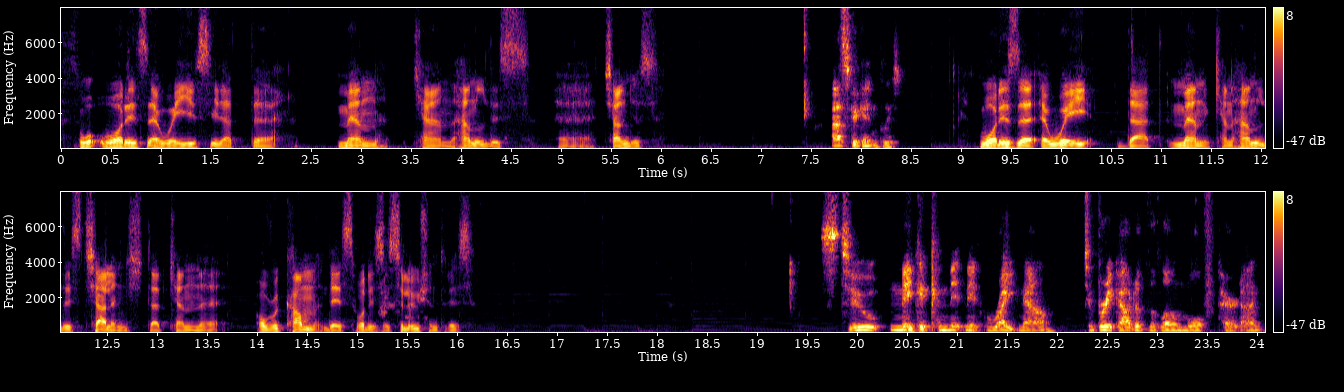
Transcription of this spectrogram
So what is a way you see that the men can handle these uh, challenges? Ask again, please. What is a, a, way that men can handle this challenge that can uh, overcome this? What is the solution to this? to make a commitment right now to break out of the lone wolf paradigm.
